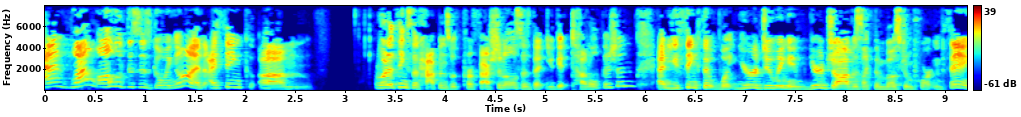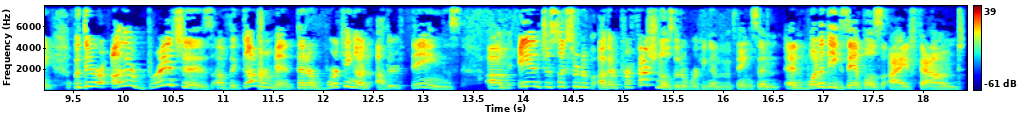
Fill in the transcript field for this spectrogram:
and while all of this is going on, I think. Um, one of the things that happens with professionals is that you get tunnel vision and you think that what you're doing and your job is like the most important thing. But there are other branches of the government that are working on other things, um, and just like sort of other professionals that are working on other things. And and one of the examples I found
